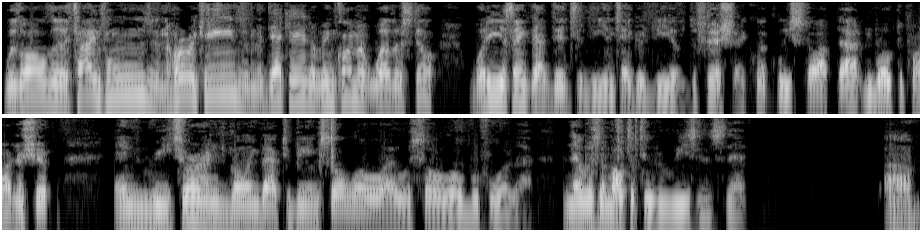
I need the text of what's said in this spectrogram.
with all the typhoons and hurricanes and the decade of inclement weather still. What do you think that did to the integrity of the fish? I quickly stopped that and broke the partnership and returned going back to being solo. I was solo before that. And there was a multitude of reasons that um,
